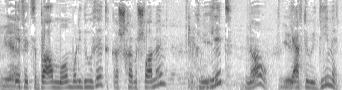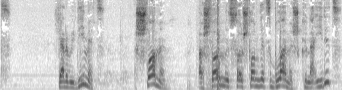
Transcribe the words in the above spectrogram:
Yeah. If it's a Baal Mum, what do you do with it? Shalomim? Can you eat it? No. You have to redeem it. You got to redeem it. A Shlomim. A Shlomim, so a Shlomim gets a blemish. Can I eat it?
